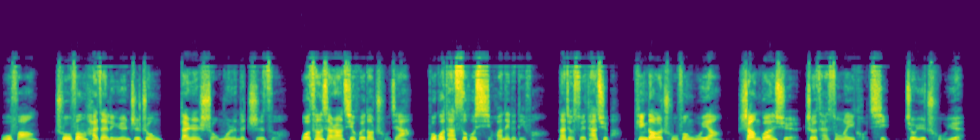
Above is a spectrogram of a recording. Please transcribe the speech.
无妨，楚风还在陵园之中担任守墓人的职责。”我曾想让其回到楚家，不过他似乎喜欢那个地方，那就随他去吧。听到了楚风无恙，上官雪这才松了一口气，就与楚月、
